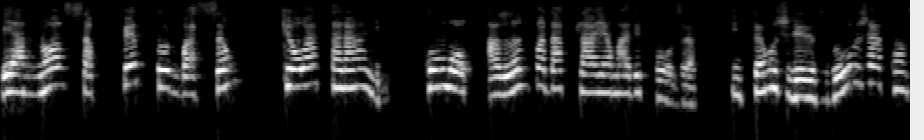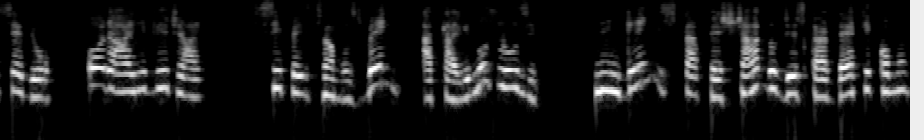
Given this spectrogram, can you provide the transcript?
É a nossa perturbação que o atrai, como a lâmpada atrai a mariposa. Então, Jesus já aconselhou: orai e vigiai se pensamos bem, atraímos luzes. Ninguém está fechado, diz Kardec, como um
